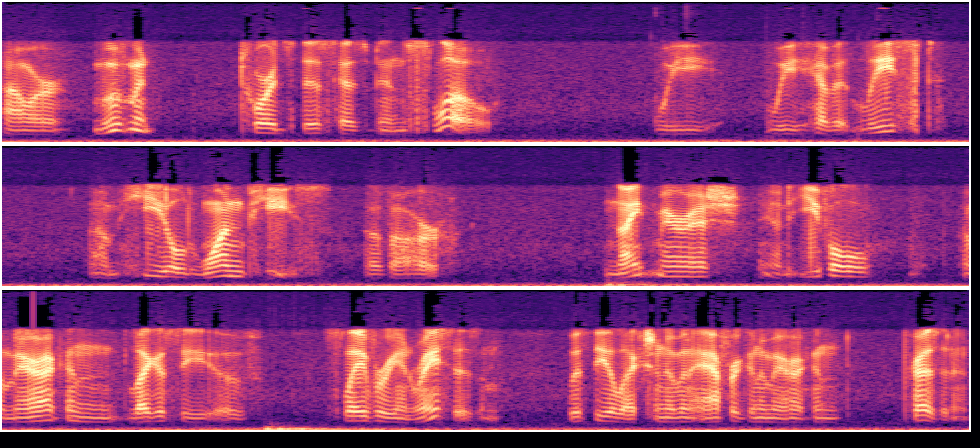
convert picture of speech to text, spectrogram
our movement towards this has been slow, we we have at least um, healed one piece of our nightmarish and evil American legacy of slavery and racism with the election of an African American president,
